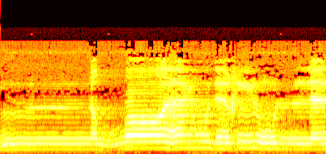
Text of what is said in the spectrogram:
إن الله يدخل الذين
